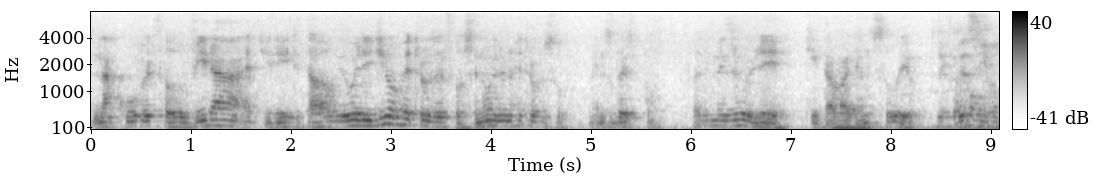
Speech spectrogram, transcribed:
na curva, ele falou, vira à direita e tal. Eu olhei de novo o retrovisor, ele falou, você não olhou no retrovisor, menos dois pontos. Eu falei, mas eu olhei, quem tá olhando sou eu. Tem que fazer assim, ó.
